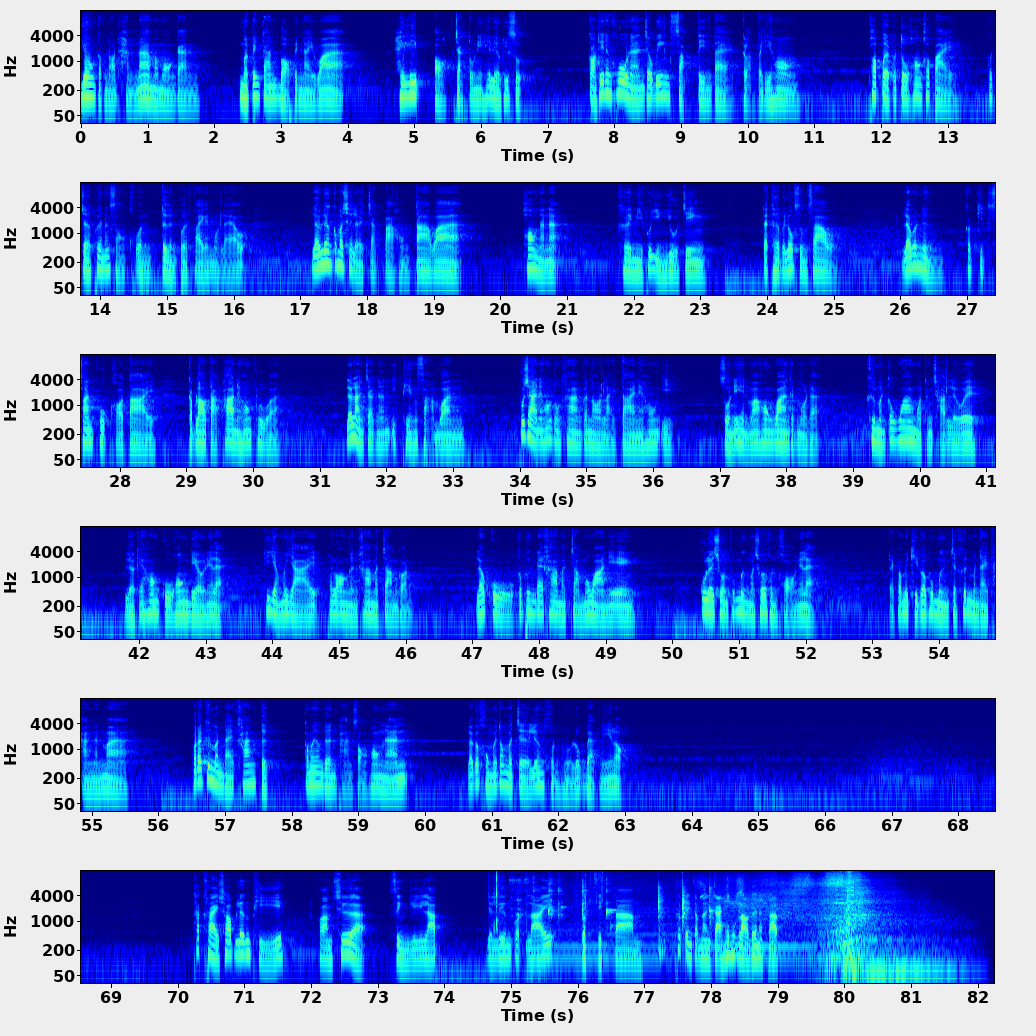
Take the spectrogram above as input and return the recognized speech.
โยงกับน็อตหันหน้ามามองกัน เหมือนเป็นการบอกเป็นในว่า ให้รีบออกจากตรงนี้ให้เร็วที่สุด ก่อนที่ทั้งคู่นั้นจะวิ่งสับตีนแตกกลับไปที่ห้อง พอเปิดประตูห้องเข้าไป ก็เจอเพื่อนทั้งสองคนตื่นเปิดไฟกันหมดแล้ว แล้วเรื่องก็มาเฉลยจากปากของต้าว่า ห้องนั้นน่ะเคยมีผู้หญิงอยู่จริง แต่เธอเป็นโรคซึมเศร้า แล้ววันหนึ่งก็คิดสั้นผูกคอตายกับราวตากผ้าในห้องครัว แล้วหลังจากนั้นอีกเพียงสามวัน ผู้ชายในห้องตรงข้ามก็นอนไหลตายในห้องอีก ส่วนที่เห็นว่าห้องว่างกันหมดอะคือมันก็ว่างหมดทั้งชั้นเลยเว้ยเหลือแค่ห้องกูห้องเดียวนี่แหละ ที่ยังไม่ย้ายเพราะรองเงินค่ามาจำก่อน แล้วกูก็เพิ่งได้ค่ามาจำเมื่อวานนี้เอง กูเลยชวนพวกมึงมาช่วยขนของนี่แหละ แต่ก็ไม่คิดว่าพวกมึงจะขึ้นบันไดทางนั้นมา เพราะถ้าขึ้นบันไดข้างตึกก็ไม่ต้องเดินผ่านสองห้องนั้น แล้วก็คงไม่ต้องมาเจอเรื่องขนหัวลุกแบบนี้หรอก ถ้าใครชอบเรื่องผี ความเชื่อ สิ่งลี้ลับ อย่าลืมกดไลค์ กดติดตาม เพื่อเป็นกำลังใจให้พวกเราด้วยนะครับ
